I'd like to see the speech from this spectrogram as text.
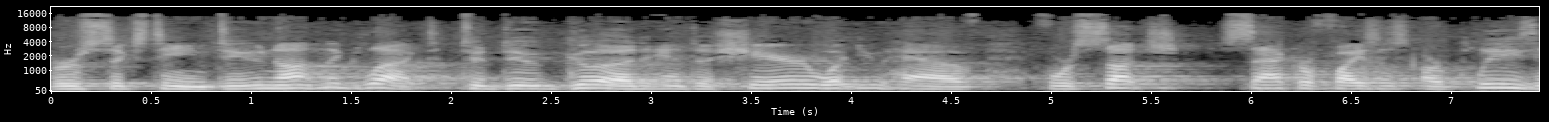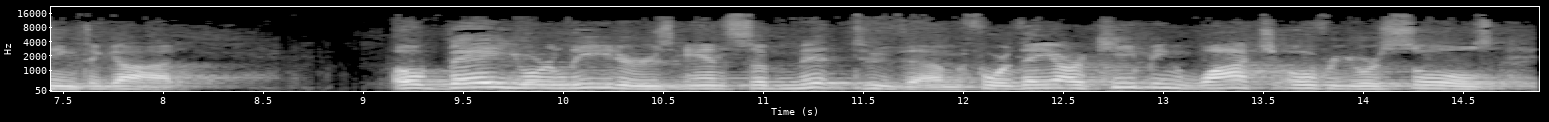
Verse 16, do not neglect to do good and to share what you have, for such sacrifices are pleasing to God. Obey your leaders and submit to them, for they are keeping watch over your souls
